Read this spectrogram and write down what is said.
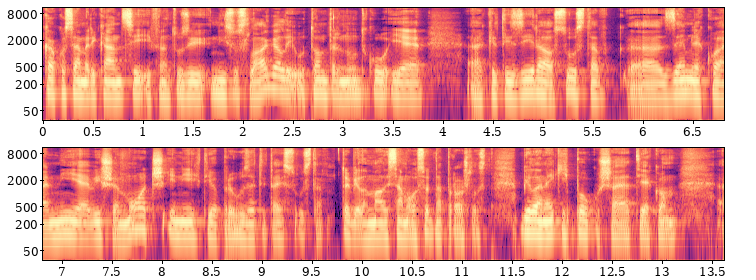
kako se Amerikanci i Francuzi nisu slagali, u tom trenutku je e, kritizirao sustav e, zemlje koja nije više moć i nije htio preuzeti taj sustav. To je bilo mali samo osvrt prošlost. Bilo je nekih pokušaja tijekom uh,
